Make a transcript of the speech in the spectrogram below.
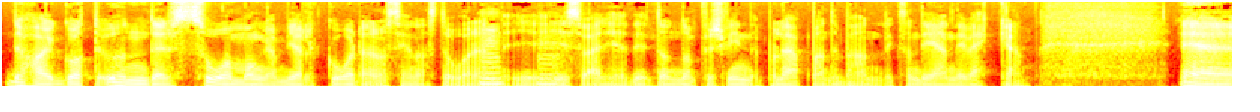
det har gått under så många mjölkgårdar de senaste åren mm. i, mm. i Sverige. De, de försvinner på löpande band. Liksom, det är en i veckan. Eh,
